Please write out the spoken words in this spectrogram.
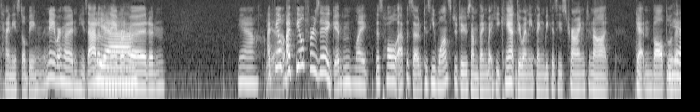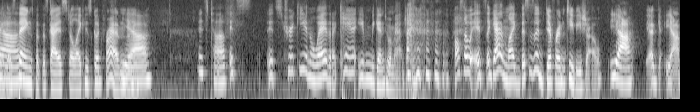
Tiny still being in the neighborhood, and he's out of Yeah. the neighborhood, and yeah, I feel I feel for Zig in like this whole episode because he wants to do something, but he can't do anything because he's trying to not get involved with any of those things, but this guy is still like his good friend. Yeah. It's tough. it's it's tricky in a way that I can't even begin to imagine. also, it's again like this is a different TV show. yeah. Yeah.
